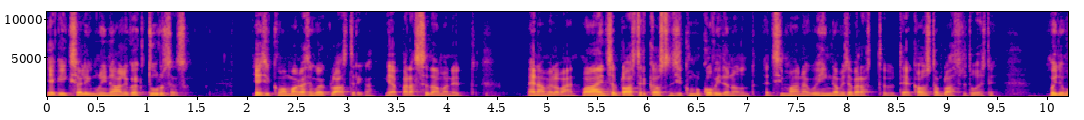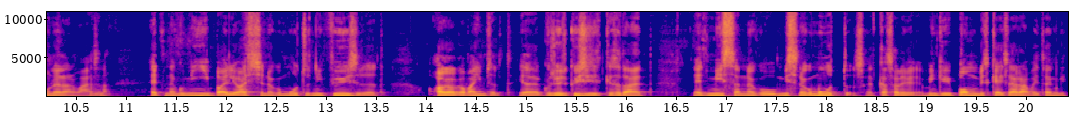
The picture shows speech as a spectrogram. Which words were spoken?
ja kõik see oli, mu nina oli kogu aeg turses. ja siis, kui ma magasin kogu aeg plaastriga ja pärast seda ma nüüd enam ei ole vaja, ma olen ainult seal plaastrit kasutanud siis, kui mul Covid on olnud, et siis ma nagu hingamise pärast kasutan plaastrit uuesti. muidu mul ei ole vaja seda, et nagu nii palju asju nagu muutus nii füüsiliselt, aga ka vaimselt ja kui sa küsisid ka seda, et et mis on nagu, mis nagu muutus, et kas oli mingi pomm, mis käis ära või ta ongi,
